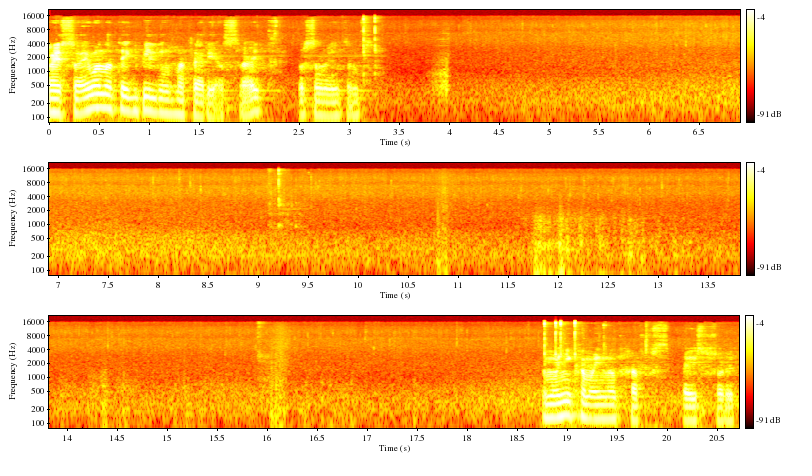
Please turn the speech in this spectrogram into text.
Okay, so I wanna take building materials, right? For some reasons. Monica might not have space for it.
